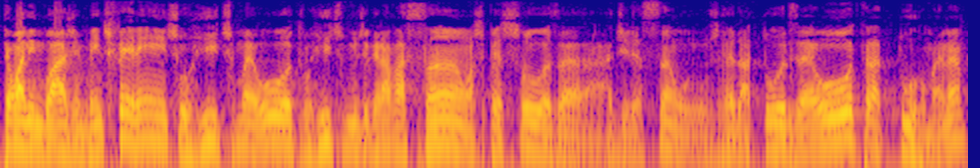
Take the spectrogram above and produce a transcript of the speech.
Tem uma linguagem bem diferente, o ritmo é outro, o ritmo de gravação, as pessoas, a, a direção, os redatores, é outra turma, né?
